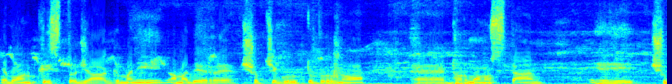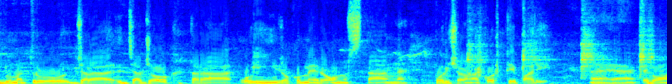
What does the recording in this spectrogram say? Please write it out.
এবং খ্রিস্ট জাগ মানে আমাদের সবচেয়ে গুরুত্বপূর্ণ এ, ধর্ম অনুষ্ঠান এ, শুধুমাত্র যারা যাজক তারা ওই রকমের অনুষ্ঠান পরিচালনা করতে পারে। এবং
